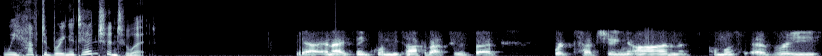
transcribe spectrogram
we have to bring attention to it. Yeah, and I think when we talk about suicide, we're touching on almost every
